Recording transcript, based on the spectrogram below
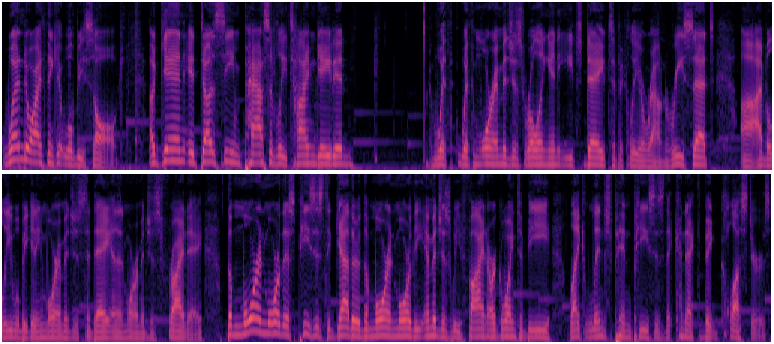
when do I think it will be solved? Again, it does seem passively time gated with with more images rolling in each day, typically around reset. Uh, I believe we'll be getting more images today and then more images Friday. The more and more this pieces together, the more and more the images we find are going to be like linchpin pieces that connect big clusters.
